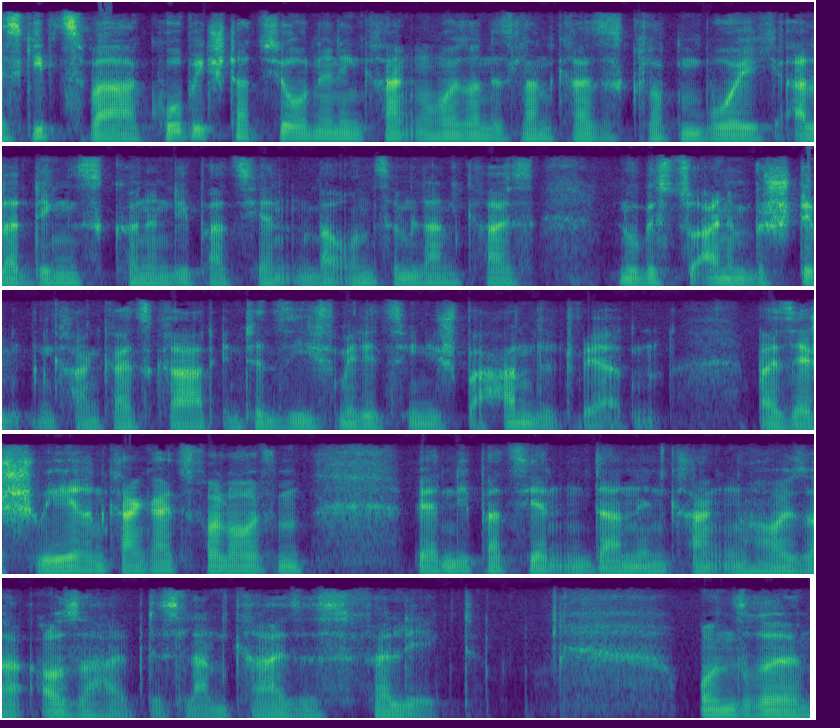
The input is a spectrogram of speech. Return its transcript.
Es gibt zwar Covid-Stationen in den Krankenhäusern des Landkreises Kloppenburg, allerdings können die Patienten bei uns im Landkreis nur bis zu einem bestimmten Krankheitsgrad intensivmedizinisch behandelt werden. Bei sehr schweren Krankheitsverläufen werden die Patienten dann in Krankenhäuser außerhalb des Landkreises verlegt. Unsere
